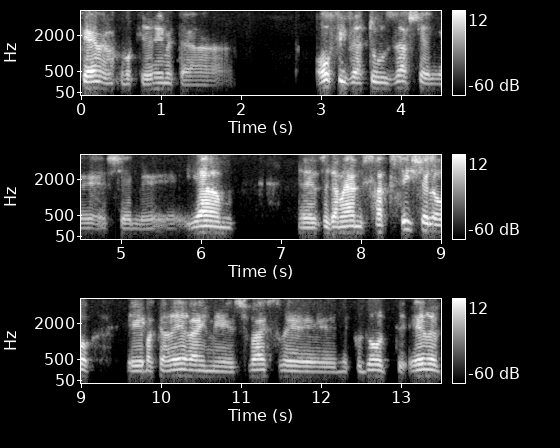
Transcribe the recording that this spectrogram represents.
כן, אנחנו מכירים את האופי והתעוזה של, של ים. זה גם היה משחק שיא שלו אה, בקריירה עם 17 אה, נקודות, ערב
